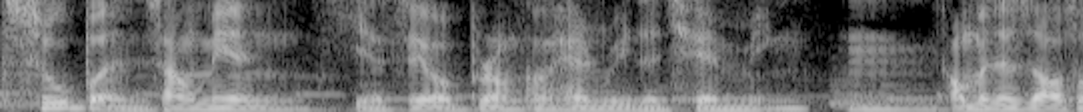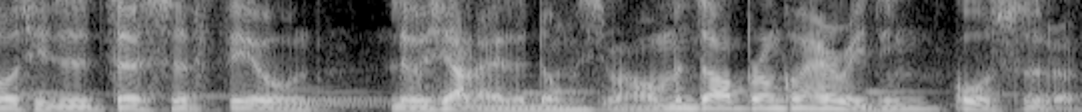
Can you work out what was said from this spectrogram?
书本上面也是有 Bronco Henry 的签名，嗯，我们就知道说，其实这是 Phil 留下来的东西嘛。我们知道 Bronco Henry 已经过世了，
